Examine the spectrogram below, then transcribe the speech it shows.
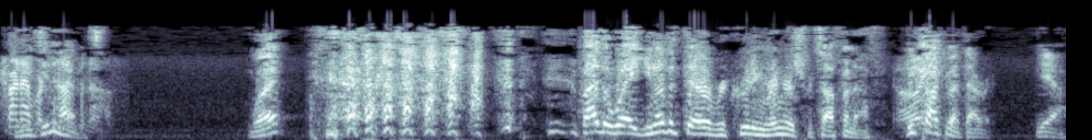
Trying to He have a tough enough. What? By the way, you know that they're recruiting ringers for Tough Enough. Oh, we yeah. talked about that. Yeah.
